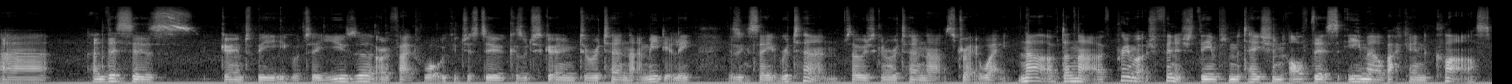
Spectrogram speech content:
uh, and this is going to be equal to user or in fact what we could just do because we're just going to return that immediately is we can say return so we're just going to return that straight away. Now that I've done that I've pretty much finished the implementation of this email backend class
